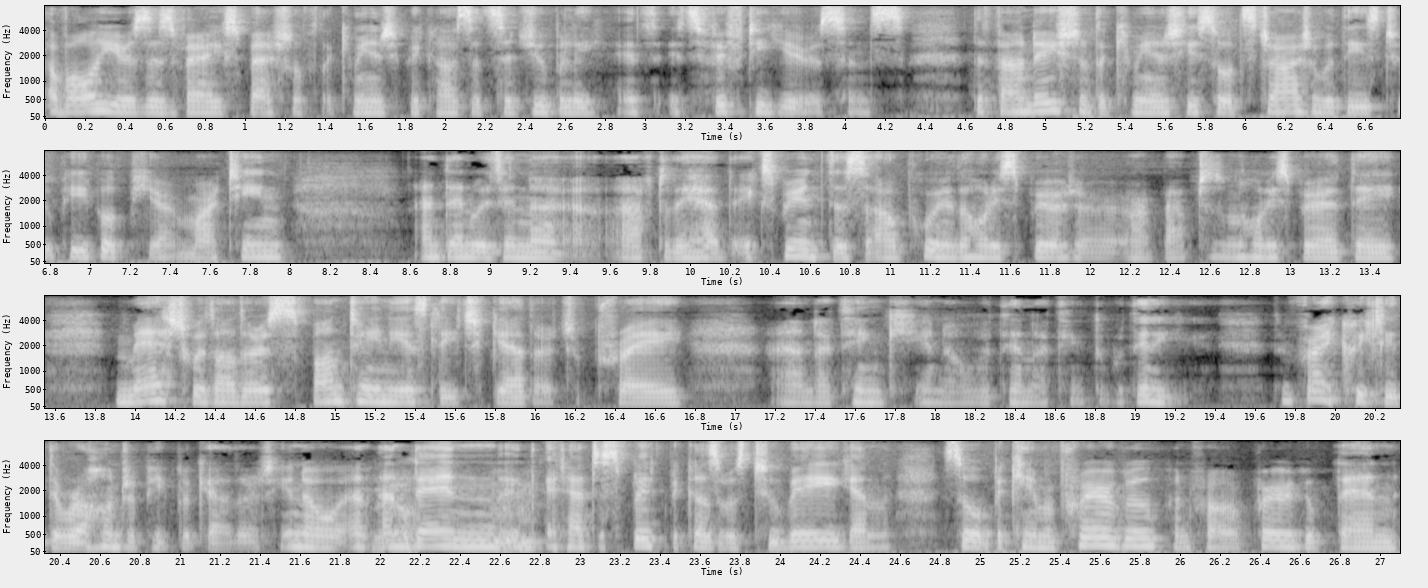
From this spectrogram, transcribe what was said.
of all years is very special for the community because it's a jubilee. It's it's 50 years since the foundation of the community. So it started with these two people, Pierre and Martine. And then within, a, after they had experienced this outpouring of the Holy Spirit or, or, baptism of the Holy Spirit, they met with others spontaneously together to pray. And I think, you know, within, I think within a, very quickly there were a hundred people gathered, you know, and, yeah. and then mm-hmm. it, it, had to split because it was too big. And so it became a prayer group. And from a prayer group, then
